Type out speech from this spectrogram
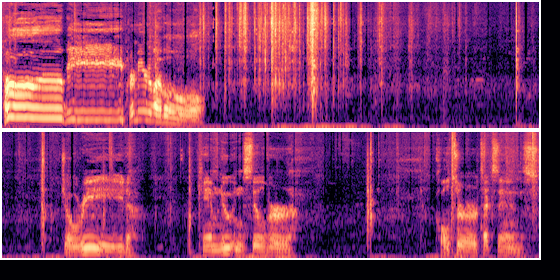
Herbie premier level. Joe Reed, Cam Newton silver, Coulter Texans.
